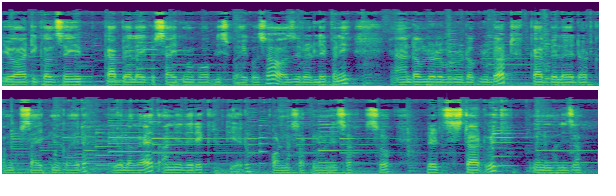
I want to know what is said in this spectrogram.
यो आर्टिकल चाहिँ काव्यालयको साइटमा पब्लिस भएको छ। हजुरहरूले पनि W W W dot Kavyalaya dot कमको साइटमा गएर यो लगायत अन्य धेरै कृतिहरू पढ्न सक्नुहुनेछ। So let's start with minimalism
